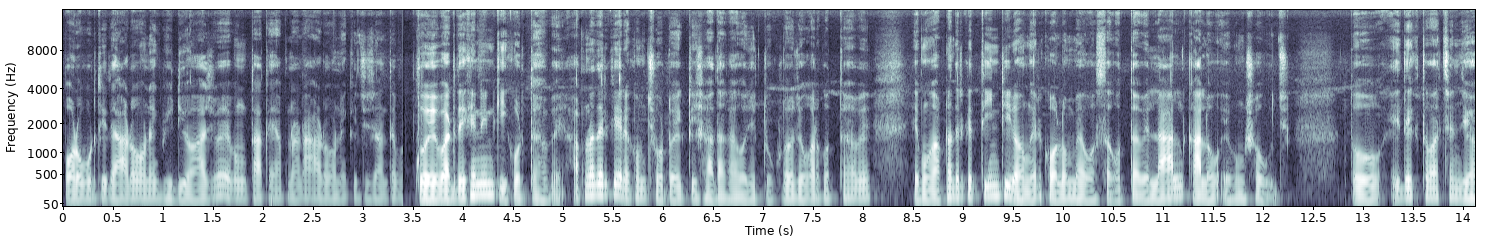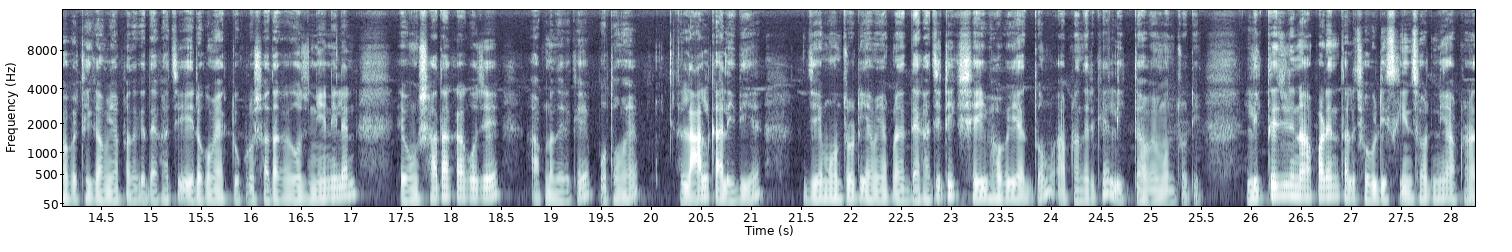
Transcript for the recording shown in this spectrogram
পরবর্তীতে আরও অনেক ভিডিও আসবে এবং তাতে আপনারা আরও অনেক কিছু জানতে তো এবার দেখে নিন কী করতে হবে। আপনাদেরকে এরকম ছোট একটি সাদা কাগজের টুকরো জোগাড় করতে হবে এবং আপনাদেরকে তিনটি রঙের কলম ব্যবস্থা করতে হবে, লাল, কালো এবং সবুজ। তো এই দেখতে পাচ্ছেন যেভাবে ঠিক আমি আপনাদেরকে দেখাচ্ছি, এরকম এক টুকরো সাদা কাগজ নিয়ে নিলেন এবং সাদা কাগজে আপনাদেরকে প্রথমে লাল কালি দিয়ে যে মন্ত্রটি আমি আপনাদের দেখাচ্ছি, ঠিক সেইভাবেই একদম আপনাদেরকে লিখতে হবে মন্ত্রটি। লিখতে যদি না পারেন, তাহলে ছবিটি স্ক্রিনশট নিয়ে আপনারা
